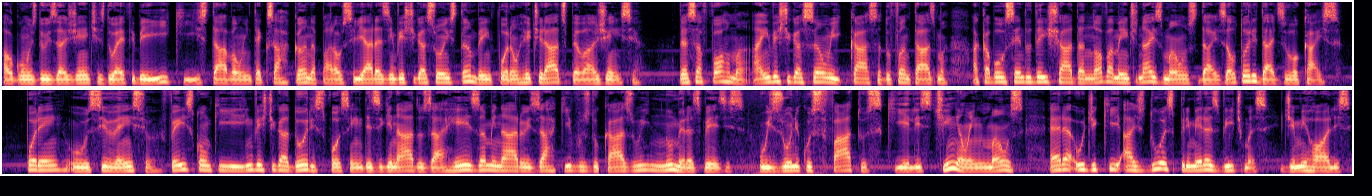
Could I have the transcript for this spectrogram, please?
Alguns dos agentes do FBI que estavam em Texarkana para auxiliar as investigações também foram retirados pela agência. Dessa forma, a investigação e caça do fantasma acabou sendo deixada novamente nas mãos das autoridades locais. Porém, o silêncio fez com que investigadores fossem designados a reexaminar os arquivos do caso inúmeras vezes. Os únicos fatos que eles tinham em mãos era o de que as duas primeiras vítimas, Jimmy Hollis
